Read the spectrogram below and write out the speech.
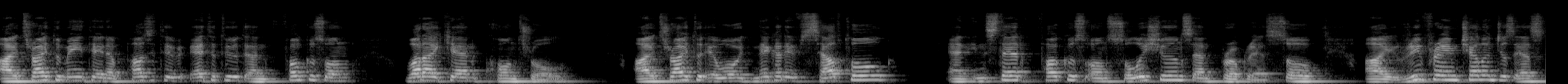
I try to maintain a positive attitude and focus on what I can control. I try to avoid negative self-talk and instead focus on solutions and progress. So I reframe challenges as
